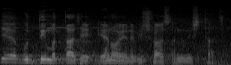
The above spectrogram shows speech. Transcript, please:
જે બુદ્ધિમત્તા છે, એનો એને વિશ્વાસ અને નિષ્ઠા છે.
